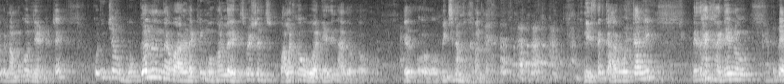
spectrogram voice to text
ఒక నమ్మకం ఉంది ఏంటంటే కొంచెం బుగ్గలున్న వాళ్ళకి ముఖంలో ఎక్స్ప్రెషన్స్ పలకవు అనేది నాది ఒక పిచ్చి నమ్మకం. నిజం కాకపోతే కానీ నిజంగా నేను అంటే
